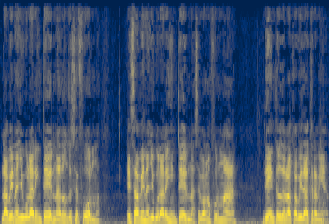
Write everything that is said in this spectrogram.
La vena yugular interna, ¿dónde se forma? Esas venas yugulares internas se van a formar dentro de la cavidad craneal,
